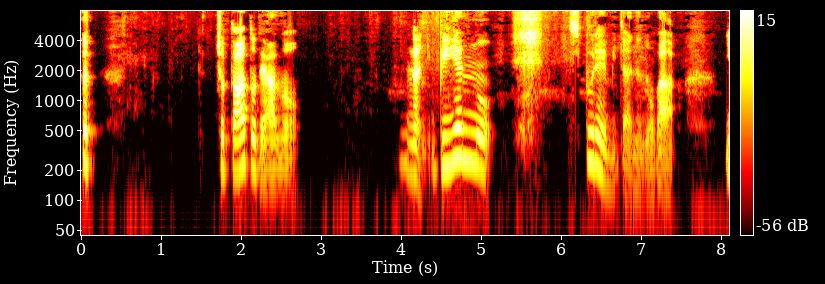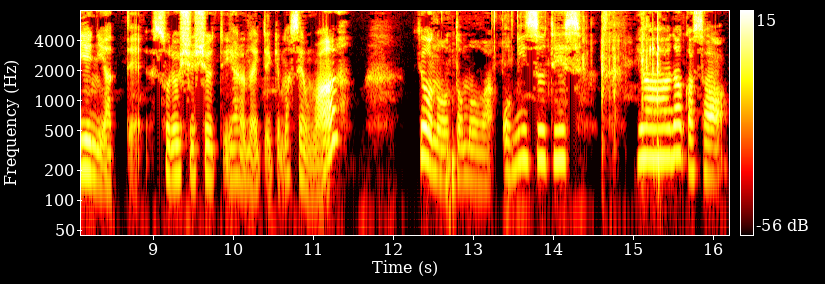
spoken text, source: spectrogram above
ちょっと後であの、何？鼻炎のスプレーみたいなのが家にあって、それをシュシュってやらないといけませんわ。今日のお供はお水です。いやー、なんかさ、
